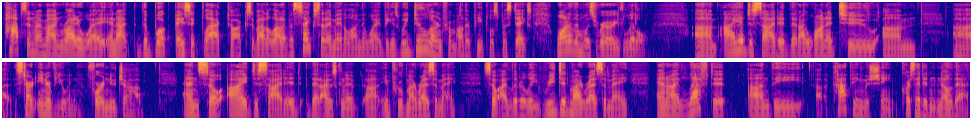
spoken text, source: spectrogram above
pops in my mind right away, and I, the book Basic Black talks about a lot of mistakes that I made along the way because we do learn from other people's mistakes. One of them was very little. Um, I had decided that I wanted to um, uh, start interviewing for a new job. And so I decided that I was going to uh, improve my resume. So I literally redid my resume and I left it on the uh, copying machine. Of course, I didn't know that.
